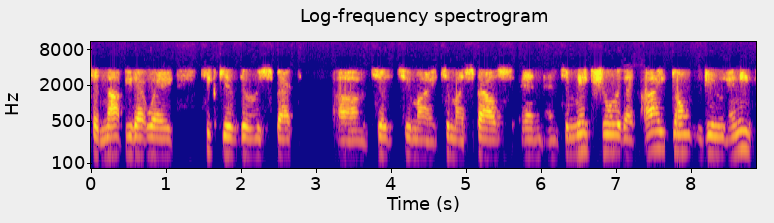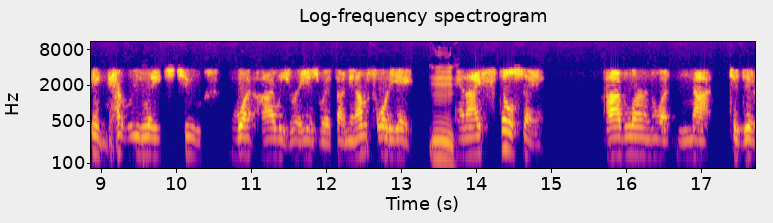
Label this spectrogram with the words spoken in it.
to not be that way, to give the respect um, to to my to my spouse, and and to make sure that I don't do anything that relates to what I was raised with. I mean, I'm 48, Mm. and I still say it. I've learned what not to do,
